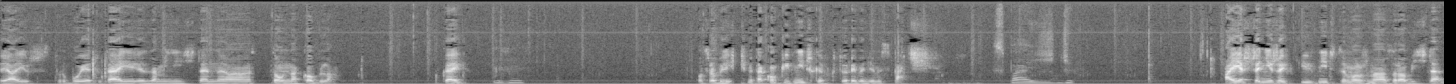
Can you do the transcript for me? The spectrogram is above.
To ja już spróbuję tutaj e, zamienić ten e, stone na kobla. Okej? Mhm. Bo zrobiliśmy taką piwniczkę, w której będziemy spać. Spaść. A jeszcze niżej w piwniczce można zrobić ten.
